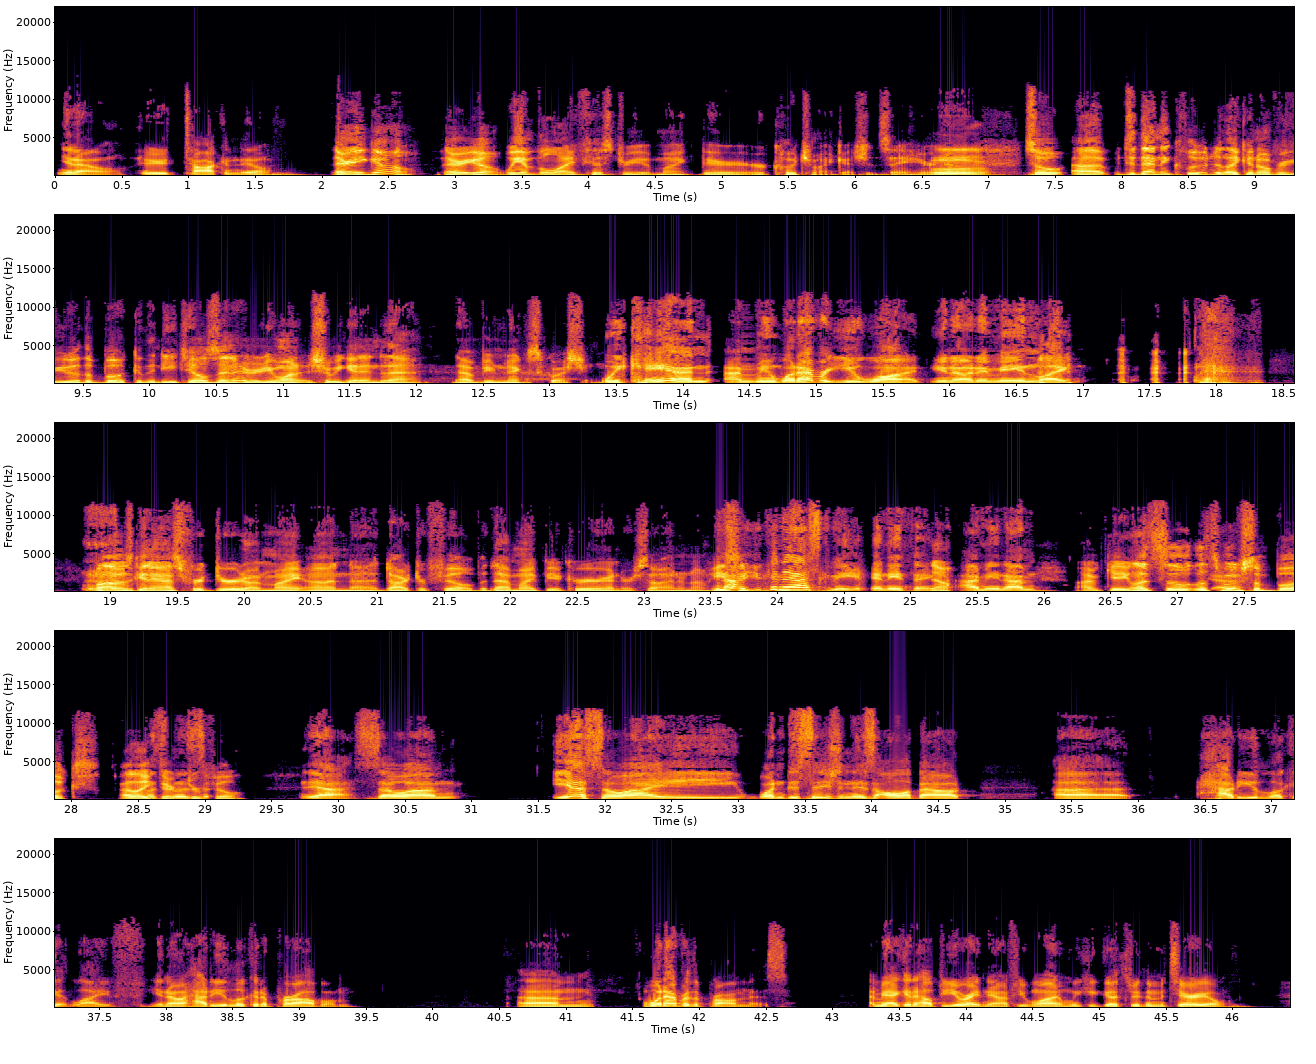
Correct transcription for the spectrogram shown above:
you know who you're talking to There you go. There you go. We have the life history of Mike Bayer, or Coach Mike, I should say here. Mm. So, uh, did that include like an overview of the book and the details in it, or do you want? Should we get into that? That would be the next question. we can i mean whatever you want you know what i mean like Well, I was going to ask for dirt on my on uh, Dr. Phil, but that might be a career ender, so I don't know. He's now you can ask me anything No. i mean i'm I'm kidding. Let's uh, let's Yeah. move some books. I like Let's Dr. move Phil. yeah so um yeah so i one decision is all about uh how do you look at life you know how do you look at a problem um whatever the problem is i mean i could help you right now if you want and we could go through the material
